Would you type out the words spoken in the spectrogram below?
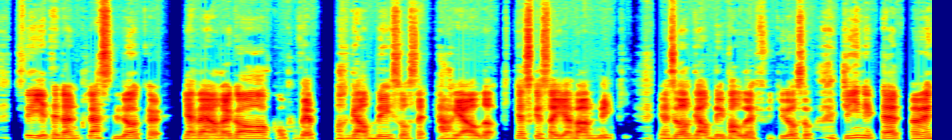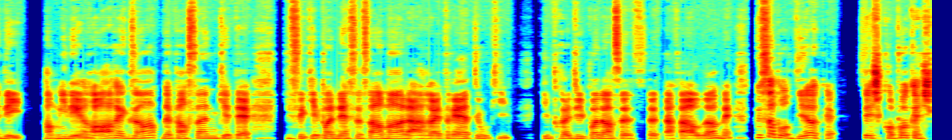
tu sais, il était dans une place là que il y avait un regard qu'on pouvait regarder sur cette carrière-là. Qu'est-ce que ça y avait amené? Puis bien sûr, regarder par le futur. So, Gene est peut-être un des parmi les rares exemples de personnes qui étaient qui qui pas nécessairement à la retraite ou qui qui produit pas dans cette affaire-là. Mais tout ça pour dire que tu sais, je crois pas que je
